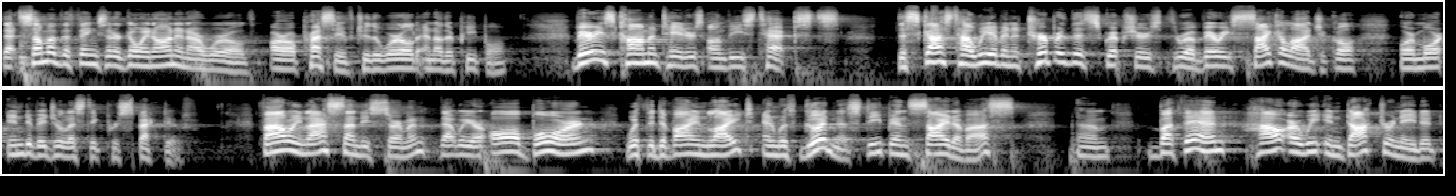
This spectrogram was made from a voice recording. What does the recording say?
that some of the things that are going on in our world are oppressive to the world and other people? Various commentators on these texts discussed how we have interpreted the scriptures through a very psychological or more individualistic perspective. Following last Sunday's sermon, that we are all born with the divine light and with goodness deep inside of us. Um, but then, how are we indoctrinated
